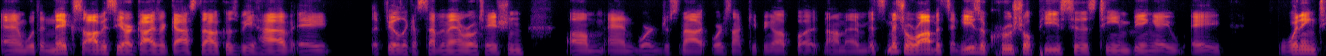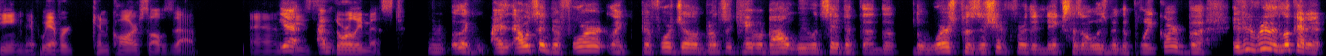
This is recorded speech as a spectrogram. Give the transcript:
And with the Knicks, obviously our guys are gassed out because we have a it feels like a seven man rotation. Um, and we're just not we're just not keeping up. But nah, man, it's Mitchell Robinson. He's a crucial piece to this team being a a winning team, if we ever can call ourselves that. And yeah, he's I'm, sorely missed mm, like I, I would say before like before Jalen Brunson came about, we would say that the, the the worst position for the Knicks has always been the point guard. But if you really look at it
